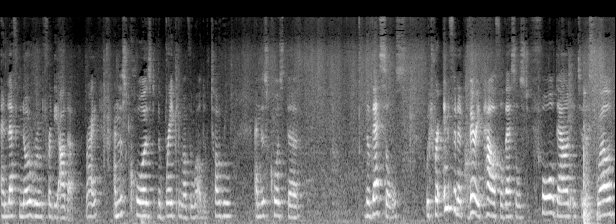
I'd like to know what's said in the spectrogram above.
and left no room for the other, right? And this caused the breaking of the world of Tohu, and this caused the the vessels, which were infinite, very powerful vessels, to fall down into this world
